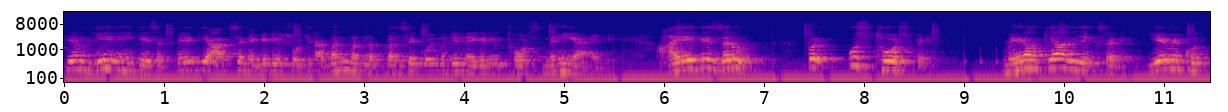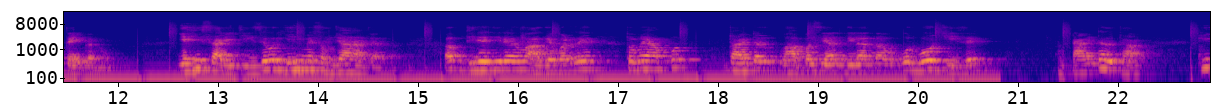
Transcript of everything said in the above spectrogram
कि हम ये नहीं कह सकते कि आज से नेगेटिव सोचना बंद मतलब कल से कोई मुझे नेगेटिव थॉट्स नहीं आएँगे। आएँगे ज़रूर, पर उस थॉट्स पे मेरा क्या रिएक्शन है? ये मैं खुद तय करूँ। यही सारी चीज़ है और यही मैं समझाना चाहता अब धीरे धीरे हम आगे बढ़ रहे हैं तो मैं आपको टाइटल वापस याद दिलाता हूँ। और वो चीज़ है टाइटल था कि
